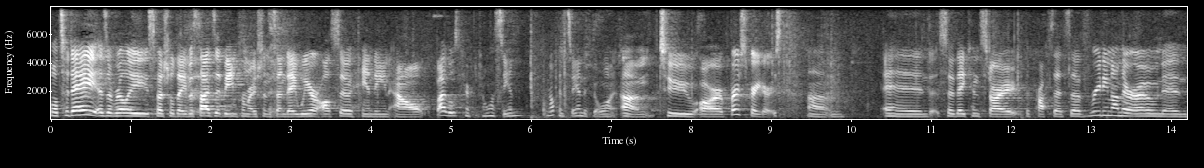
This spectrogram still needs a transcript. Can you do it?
Well, today is a really special day. Besides it being Promotion Sunday, we are also handing out Bibles. Here, you want to stand? Y'all can stand if you want. Um, to our first graders. Um, and so they can start the process of reading on their own and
